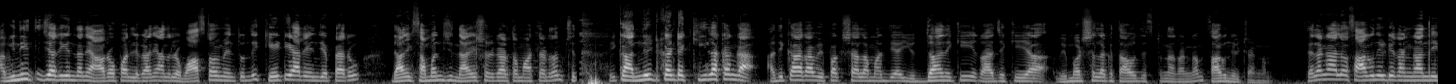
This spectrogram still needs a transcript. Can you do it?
అవినీతి జరిగిందనే ఆరోపణలు కానీ అందులో వాస్తవం ఎంత ఉంది కేటీఆర్ ఏం చెప్పారు? దానికి సంబంధించి నాగేశ్వర్ గారితో మాట్లాడదాం. ఇక అన్నిటికంటే కీలకంగా అధికార విపక్షాల మధ్య యుద్ధానికి రాజకీయ విమర్శలకు తావుదిస్తున్న రంగం సాగునీటి రంగం. తెలంగాణలో సాగునీటి రంగాన్ని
